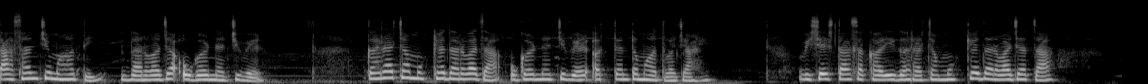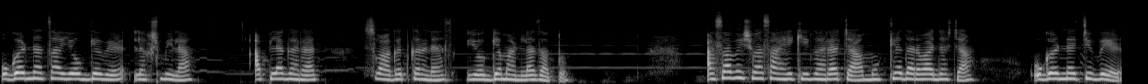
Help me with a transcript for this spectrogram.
तासांची महती दरवाजा उघडण्याची वेळ. घराच्या मुख्य दरवाजा उघडण्याची वेळ अत्यंत महत्त्वाची आहे. विशेषतः सकाळी घराच्या मुख्य दरवाजाचा उघडण्याचा योग्य वेळ लक्ष्मीला आपल्या घरात स्वागत करण्यास योग्य मानला जातो. असा विश्वास आहे की घराच्या मुख्य दरवाजाच्या उघडण्याची वेळ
